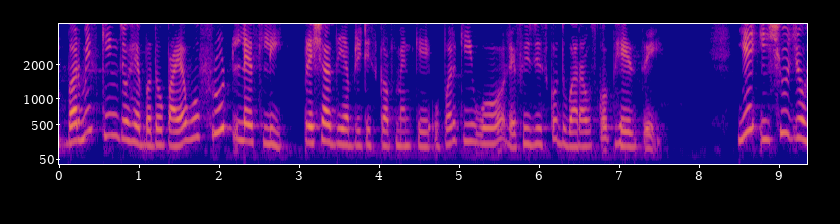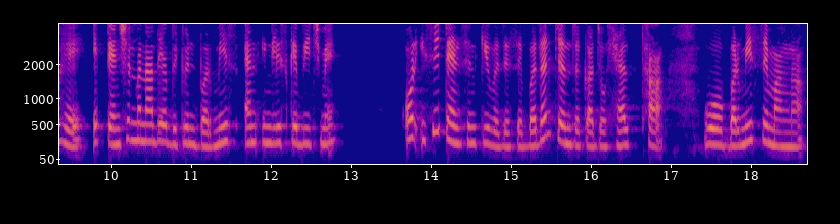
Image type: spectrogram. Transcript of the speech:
बर्मिस किंग जो है बदोपाया वो फ्रूटलेसली प्रेशर दिया ब्रिटिश गवर्नमेंट के ऊपर कि वो रेफ्यूजीज़ को दोबारा उसको भेज दे। ये इशू जो है, एक टेंशन बना दिया बिटवीन बर्मिस एंड इंग्लिश के बीच में। और इसी टेंशन की वजह से बदन चंद्र का जो हेल्प था वो बर्मीज से मांगना,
